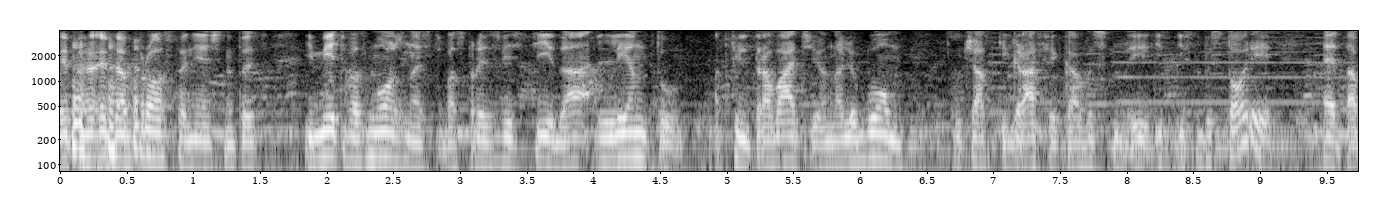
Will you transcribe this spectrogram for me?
это, это просто нечто. То есть иметь возможность воспроизвести, да, ленту, отфильтровать ее на любом участке графика в, в истории, это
